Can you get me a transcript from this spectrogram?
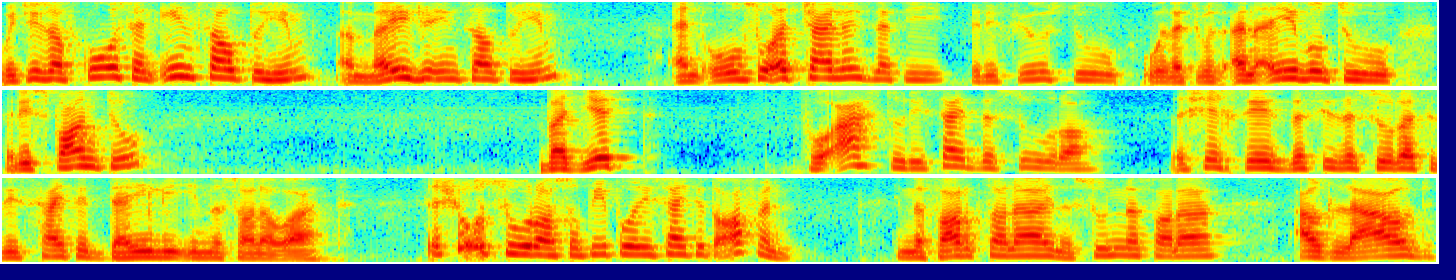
which is of course an insult to him, a major insult to him, and also a challenge that he refused to, or that he was unable to respond to. But yet, for us to recite the surah, the Sheikh says this is a surah that's recited daily in the salawat. It's a short surah, so people recite it often. In the fard salah, in the sunnah salah, out loud,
